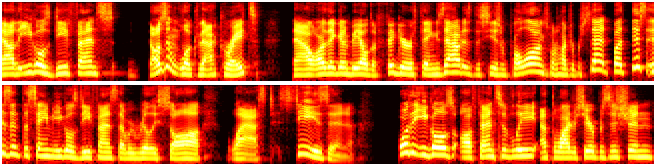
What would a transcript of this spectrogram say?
Now, the Eagles defense doesn't look that great. Now, are they going to be able to figure things out as the season prolongs 100%? But this isn't the same Eagles defense that we really saw last season. For the Eagles, offensively at the wide receiver position,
